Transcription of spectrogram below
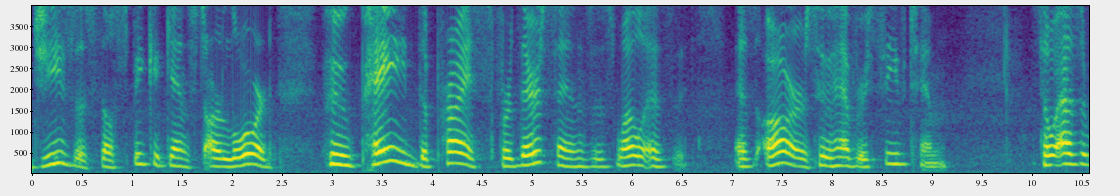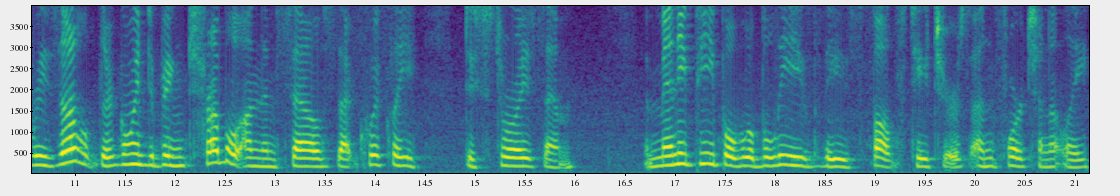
Jesus, they'll speak against our Lord who paid the price for their sins as well as as ours who have received him. So, as a result, they're going to bring trouble on themselves that quickly destroys them. And many people will believe these false teachers, unfortunately.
